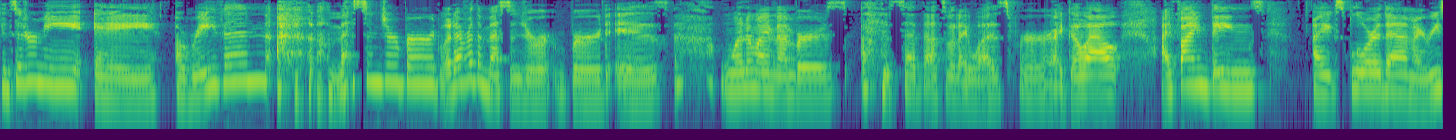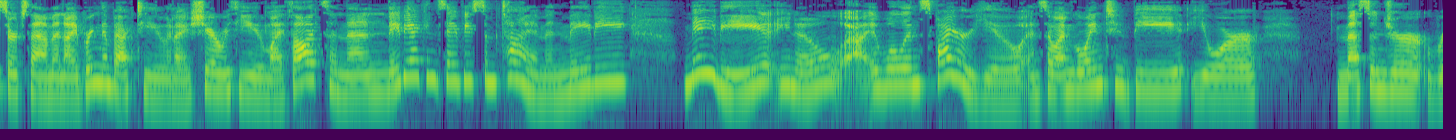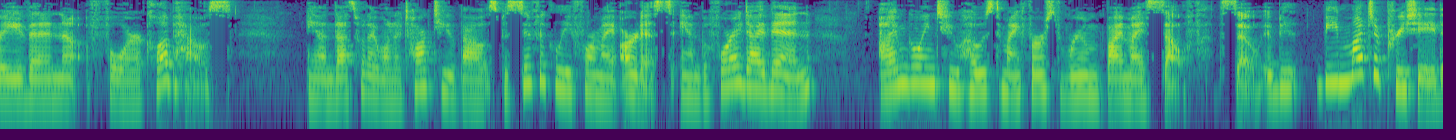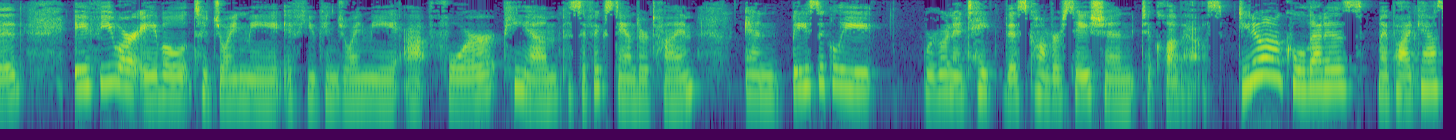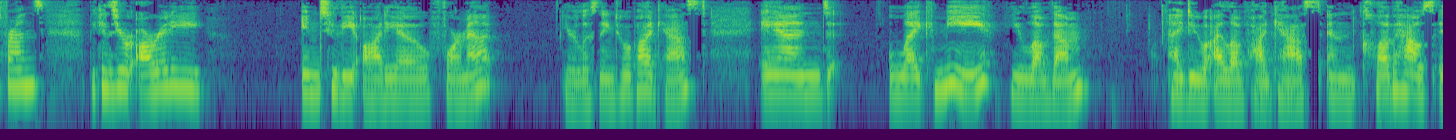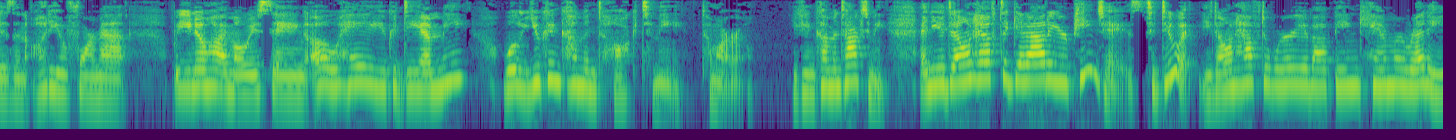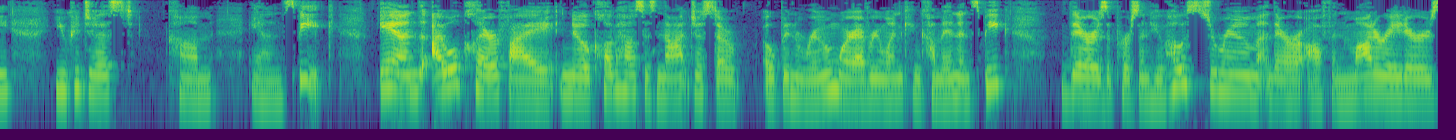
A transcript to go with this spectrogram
consider me a a raven, a messenger bird, whatever the messenger bird is. One of my members said that's what I was for. I go out, I find things, I explore them, I research them, and I bring them back to you and I share with you my thoughts, and then maybe I can save you some time and maybe maybe, you know, it will inspire you. And so I'm going to be your messenger raven for Clubhouse. And that's what I want to talk to you about specifically for my artists. And before I dive in, I'm going to host my first room by myself. So it'd be, be much appreciated if you are able to join me, if you can join me at 4 p.m. Pacific Standard Time. And basically, we're going to take this conversation to Clubhouse. Do you know how cool that is, my podcast friends? Because you're already into the audio format, you're listening to a podcast, and like me, you love them. I do. I love podcasts, and Clubhouse is an audio format. But you know how I'm always saying, oh, hey, you could DM me? Well, you can come and talk to me tomorrow. You can come and talk to me. And you don't have to get out of your PJs to do it. You don't have to worry about being camera ready. You could just come and speak. And I will clarify no, Clubhouse is not just a open room where everyone can come in and speak. There is a person who hosts a room, there are often moderators,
